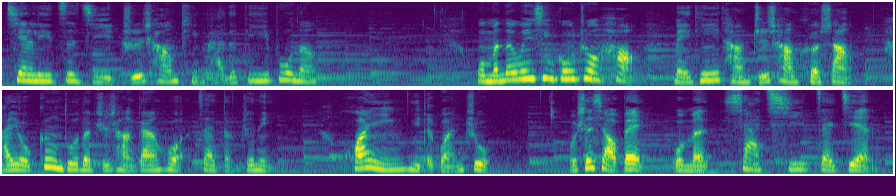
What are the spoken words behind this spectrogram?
建立自己职场品牌的第一步呢？我们的微信公众号“每天一堂职场课”上还有更多的职场干货在等着你，欢迎你的关注。我是小贝，我们下期再见。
